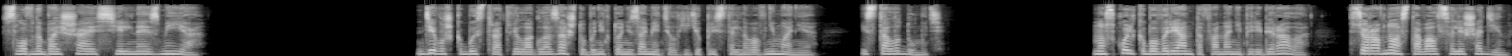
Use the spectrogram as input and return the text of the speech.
Словно большая сильная змея. Девушка быстро отвела глаза, чтобы никто не заметил ее пристального внимания, и стала думать. Но сколько бы вариантов она ни перебирала, все равно оставался лишь один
